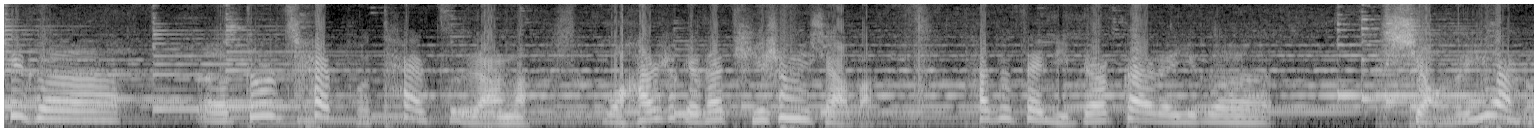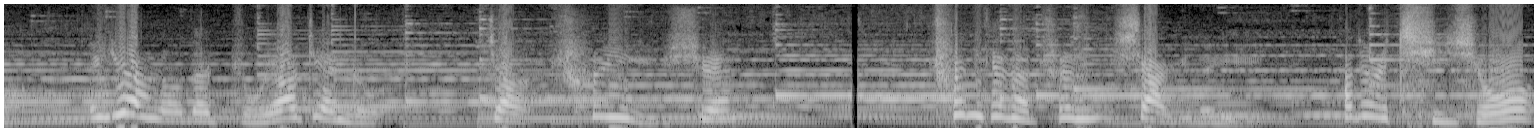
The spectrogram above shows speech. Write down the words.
这个。呃，都是菜谱太自然了，我还是给它提升一下吧。他就在里边盖了一个小的院落，院落的主要建筑叫春雨轩，春天的春，下雨的雨，他就是祈求，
